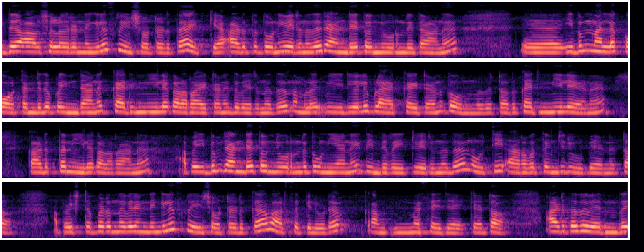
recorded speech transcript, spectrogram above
ഇത് ആവശ്യമുള്ളവരുണ്ടെങ്കിൽ സ്ക്രീൻഷോട്ട് എടുത്ത് അയയ്ക്കുക. അടുത്ത തുണി വരുന്നത് രണ്ടേ തൊണ്ണൂറിന്റെ ഇതാണ് ഇതും നല്ല കോട്ടന്റെ ഒരു പ്രിന്റാണ് കരിനീല കളറായിട്ടാണ് ഇത് വരുന്നത്. നമ്മൾ വീഡിയോയിൽ ബ്ലാക്ക് ആയിട്ടാണ് തോന്നുന്നത് കേട്ടോ അത് കരിനീലയാണ് കടുത്ത നീല കളറാണ് അപ്പോൾ ഇതും രണ്ടേ തൊണ്ണൂറിന്റെ തുണിയാണ് ഇതിന്റെ റേറ്റ് വരുന്നത്. നൂറ്റി അറുപത്തഞ്ച് രൂപയാണ് കേട്ടോ അപ്പോൾ ഇഷ്ടപ്പെടുന്നവരുണ്ടെങ്കിൽ സ്ക്രീൻഷോട്ട് എടുക്കുക. വാട്സപ്പിലൂടെ മെസ്സേജ് അയക്കുക കേട്ടോ അടുത്തത് വരുന്നത്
